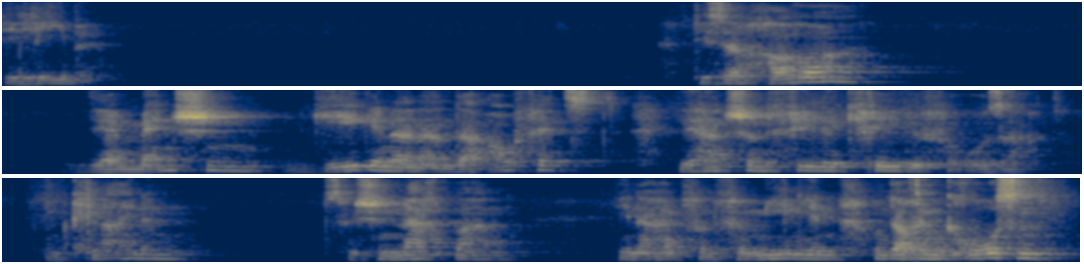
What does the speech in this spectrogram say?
Die Liebe. Dieser Horror, der Menschen gegeneinander aufhetzt, der hat schon viele Kriege verursacht. Im Kleinen, zwischen Nachbarn, innerhalb von Familien und auch im Großen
